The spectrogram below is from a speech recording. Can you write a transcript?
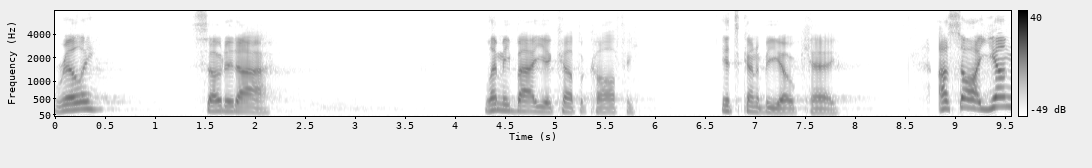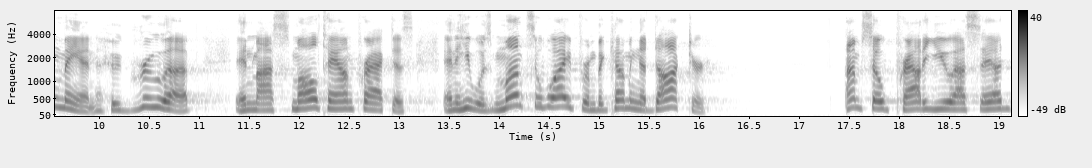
Really? So did I. Let me buy you a cup of coffee. It's going to be okay. I saw a young man who grew up in my small town practice, and he was months away from becoming a doctor. I'm so proud of you, I said.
